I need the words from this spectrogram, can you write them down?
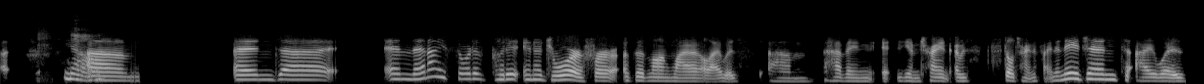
that. No. Um, and uh, and then I sort of put it in a drawer for a good long while. I was um, having, eh, you know, trying. I was still trying to find an agent. I was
